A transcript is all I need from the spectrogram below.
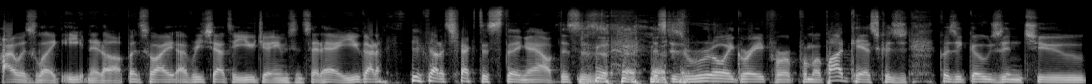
I was like eating it up, and so I, I reached out to you, James, and said, "Hey, you gotta you gotta check this thing out. This is this is really great for from a podcast because because it goes into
